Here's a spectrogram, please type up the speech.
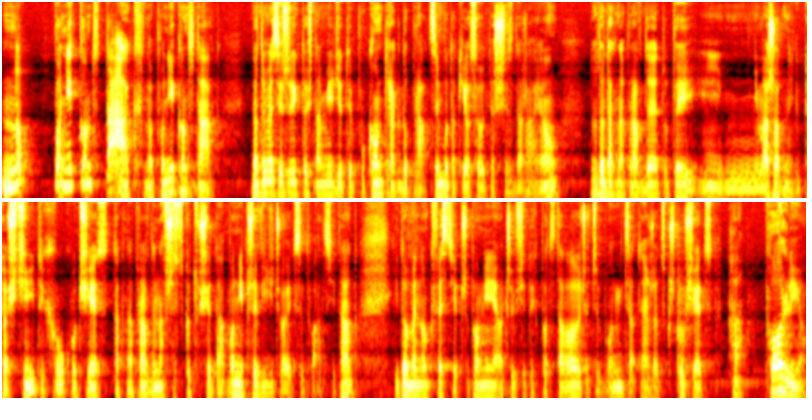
No poniekąd tak, no poniekąd tak. Natomiast jeżeli ktoś tam jedzie typu kontrakt do pracy, bo takie osoby też się zdarzają, no to tak naprawdę tutaj nie ma żadnej litości i tych ukłuć jest tak naprawdę na wszystko, co się da, bo nie przewidzi człowiek sytuacji, tak? I to będą kwestie przypomnienia oczywiście tych podstawowych rzeczy, błonica, tężec, krztusiec, ha, polio.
